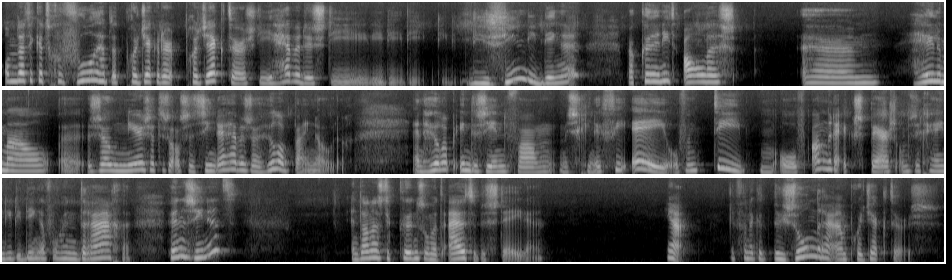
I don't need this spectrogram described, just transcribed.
Omdat ik het gevoel heb dat projector, projectors, die hebben dus die, die, die, die, die, zien die dingen, maar kunnen niet alles um, helemaal uh, zo neerzetten zoals ze het zien. Daar hebben ze hulp bij nodig. En hulp in de zin van misschien een VA of een team of andere experts om zich heen die die dingen voor hen dragen. Hun zien het. En dan is de kunst om het uit te besteden. Ja, dat vind ik het bijzondere aan projectors.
